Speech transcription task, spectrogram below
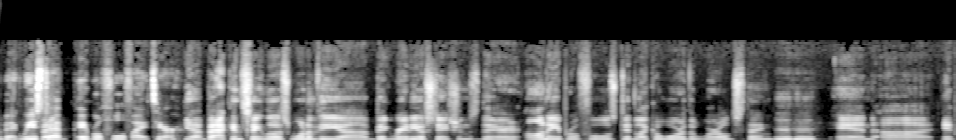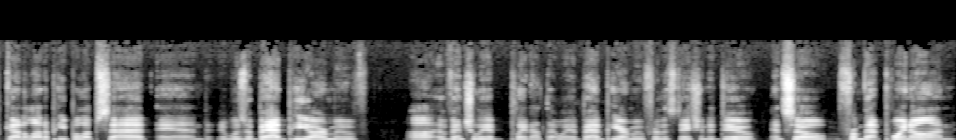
big. We used to have April Fool fights here. Yeah, back in St. Louis, one of the uh, big radio stations there on April Fools did like a War of the Worlds thing, mm-hmm. and uh, it got a lot of people upset, and it was a bad PR move. Uh, eventually, it played out that way. A bad PR move for the station to do, and so from that point on,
